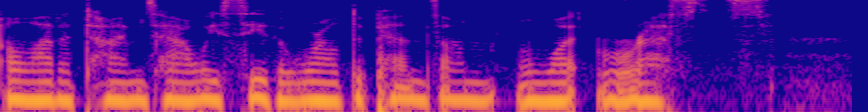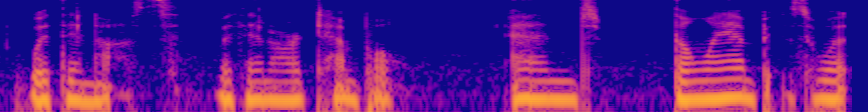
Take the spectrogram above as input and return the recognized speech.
a lot of times how we see the world depends on what rests within us, within our temple. And the lamp is what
